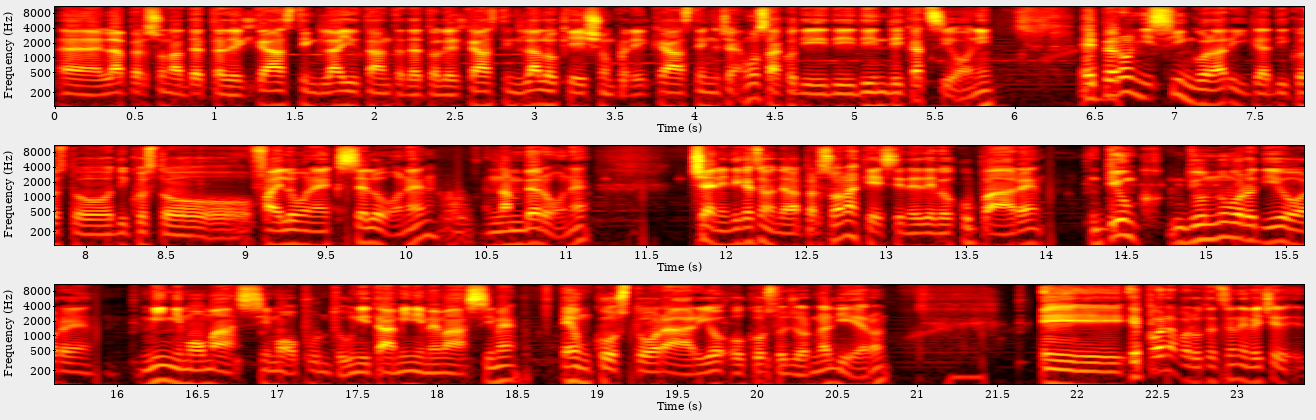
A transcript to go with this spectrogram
eh, la persona addetta del casting, l'aiutante addetto del casting, la location per il casting, cioè un sacco di, di, di indicazioni. E per ogni singola riga di questo, di questo filone Excelone, numberone, c'è l'indicazione della persona che se ne deve occupare di un, di un numero di ore minimo o massimo, appunto unità minime e massime, e un costo orario o costo giornaliero e, e, poi una valutazione invece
